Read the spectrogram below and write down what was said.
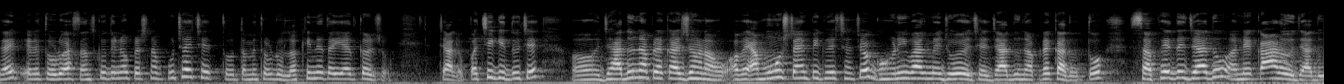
રાઈટ એટલે થોડું આ સંસ્કૃતિનો પ્રશ્ન પૂછાય છે, તો તમે થોડું લખીને તૈયાર કરજો. ચાલો, પછી કીધું છે જાદુના પ્રકાર જણાવો. હવે આ મોસ્ટ ટાઈમ ક્વેશ્ચન છે ઘણીવાર મેં જોયો છે જાદુના પ્રકારો. તો સફેદ જાદુ અને કાળો જાદુ.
